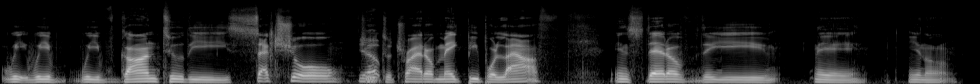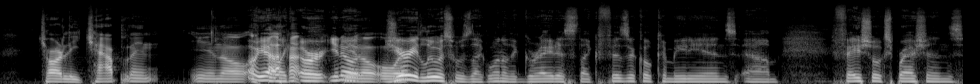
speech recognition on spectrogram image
we we've we've gone to the sexual to, Yep. to try to make people laugh instead of the uh, you know Charlie Chaplin. You know. Oh yeah, like or you know, You know, or- Jerry Lewis was like one of the greatest like physical comedians, um, facial expressions.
